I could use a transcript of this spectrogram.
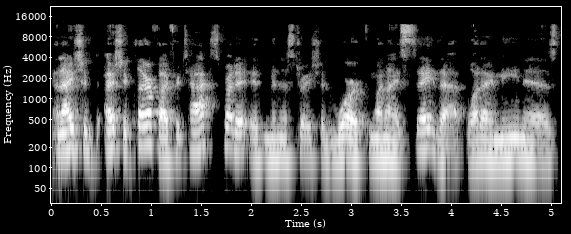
And I should I should clarify for tax credit administration work, when I say that, what I mean is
